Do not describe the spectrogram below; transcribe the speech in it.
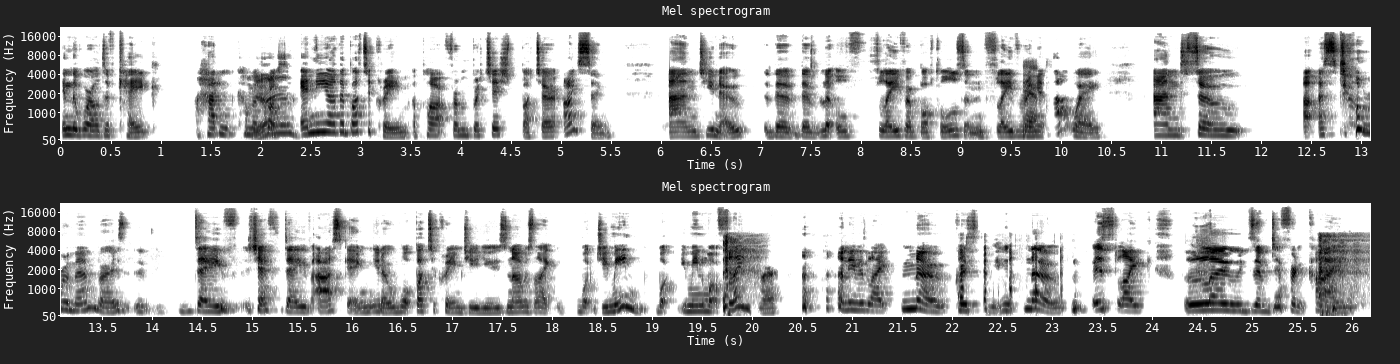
in the world of cake i hadn't come Yeah, across any other buttercream apart from british butter icing and you know the the little flavor bottles and flavoring Yeah. it that way and so I I still remember Dave, Chef Dave, asking, you know, what buttercream do you use? And I was like, what do you mean? What you mean? What flavor? and he was like, no, Christine, no. It's like loads of different kinds.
